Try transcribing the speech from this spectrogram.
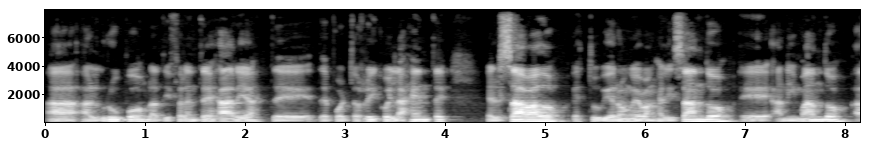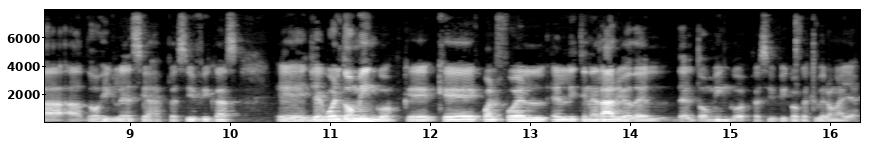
al grupo, las diferentes áreas de, Puerto Rico y la gente. El sábado estuvieron evangelizando, eh, animando a, dos iglesias específicas. Eh, llegó el domingo. ¿Qué, cuál fue el, itinerario del, domingo específico que estuvieron allá?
